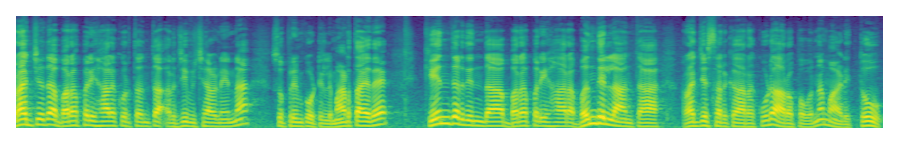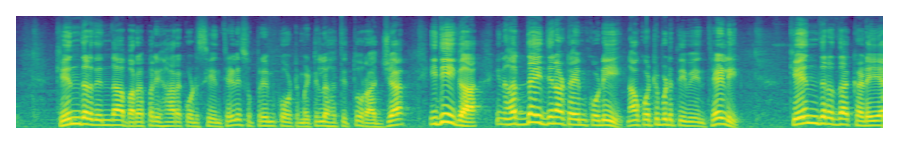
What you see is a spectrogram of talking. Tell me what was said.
ರಾಜ್ಯದ ಬರ ಪರಿಹಾರ ಕುರಿತಂಥ ಅರ್ಜಿ ವಿಚಾರಣೆಯನ್ನು ಸುಪ್ರೀಂ ಕೋರ್ಟಲ್ಲಿ ಮಾಡ್ತಾ ಇದೆ. ಕೇಂದ್ರದಿಂದ ಬರ ಪರಿಹಾರ ಬಂದಿಲ್ಲ ಅಂತ ರಾಜ್ಯ ಸರ್ಕಾರ ಕೂಡ ಆರೋಪವನ್ನು ಮಾಡಿತ್ತು. ಕೇಂದ್ರದಿಂದ ಬರ ಪರಿಹಾರ ಕೊಡಿಸಿ ಅಂತೇಳಿ ಸುಪ್ರೀಂ ಕೋರ್ಟ್ ಮೆಟ್ಟಿಲು ಹತ್ತಿತ್ತು ರಾಜ್ಯ. ಇದೀಗ ಇನ್ನು ಹದಿನೈದು ದಿನ ಟೈಮ್ ಕೊಡಿ, ನಾವು ಕೊಟ್ಟುಬಿಡ್ತೀವಿ ಅಂಥೇಳಿ ಕೇಂದ್ರದ ಕಡೆಯ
